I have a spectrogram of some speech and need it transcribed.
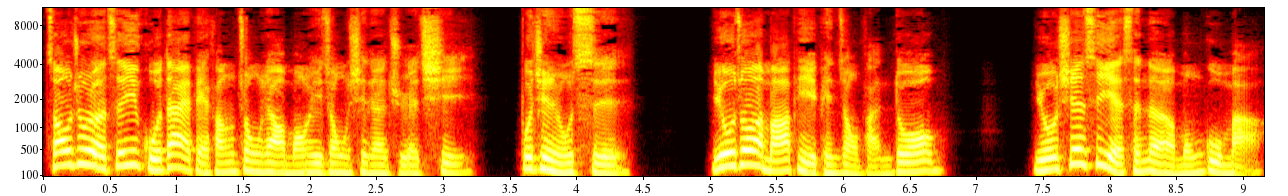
造就了这一古代北方重要贸易中心的崛起。不仅如此，幽州的马匹品种繁多，有些是野生的蒙古马，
